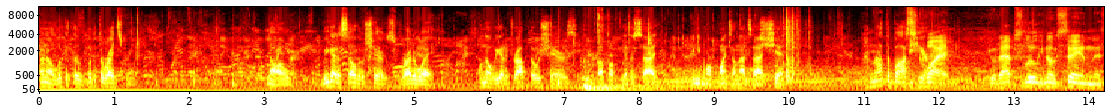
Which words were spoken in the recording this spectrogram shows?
No, no, look at the look at the right screen. No, we got to sell those shares right away. Well, no, we got to drop those shares, drop off the other side. We need more points on that side. Shit. I'm not the boss Be here. quiet. You have absolutely no say in this.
